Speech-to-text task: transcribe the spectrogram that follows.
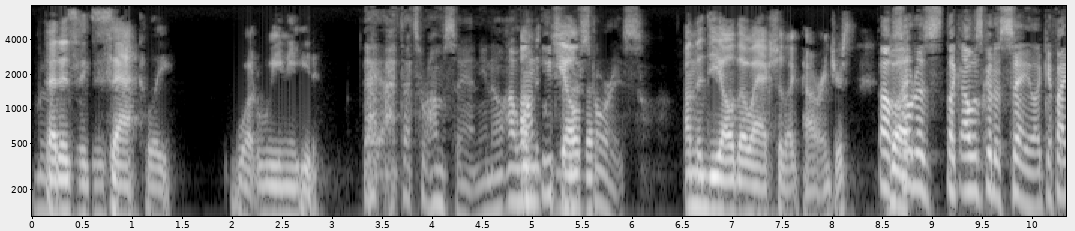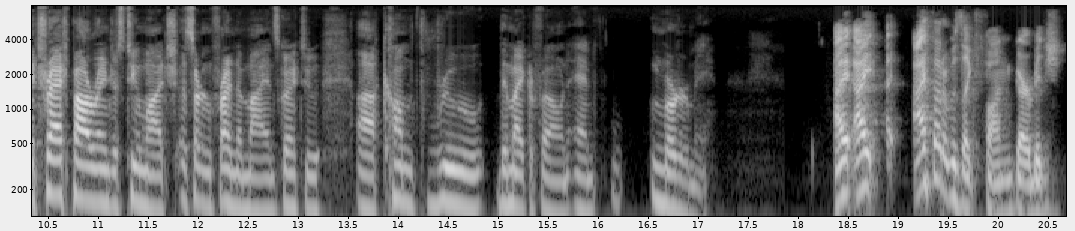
movie. that is exactly what we need. I- that's what I'm saying. You know, I want each of their stories. On the DL though, I actually like Power Rangers. Oh, But- so does like I was gonna say like if I trash Power Rangers too much, a certain friend of mine is going to uh, come through the microphone and murder me. I, I I- thought it was like fun garbage.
